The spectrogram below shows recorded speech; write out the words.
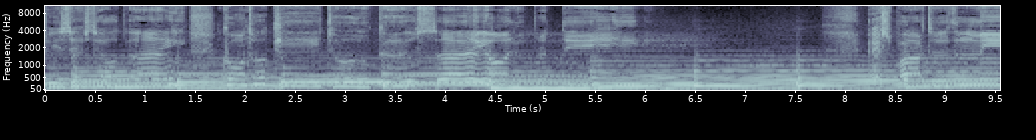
Fizeste alguém. Conto aqui tudo que eu sei. Olho para ti, és parte de mim.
